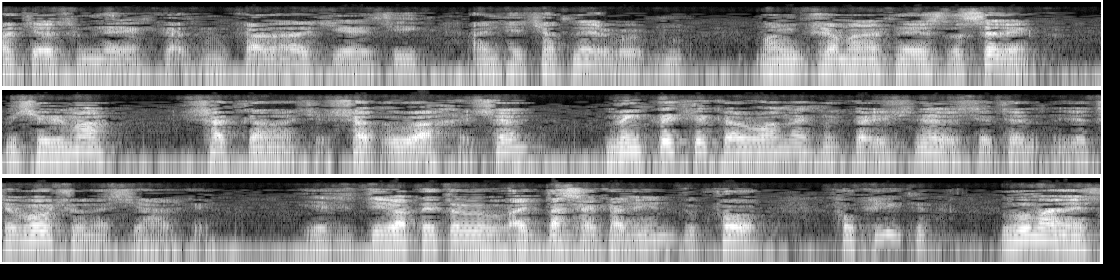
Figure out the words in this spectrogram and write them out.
պատկերացումներ ենք կազմում։ Կարա երեցիկ այն հեքիաթները, որ մանուկ ժամանակներս լսել ենք, միջև հիմա շատ կանաչ է, շատ ուրախ է, չէ՞։ Մենք պետք է կարողանանք նկարիչներս, եթե եթե ոչ ունես իհարկե։ Եթե տիրապետելով այդ դասականին, դու քո փոքրիկ լուման ես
